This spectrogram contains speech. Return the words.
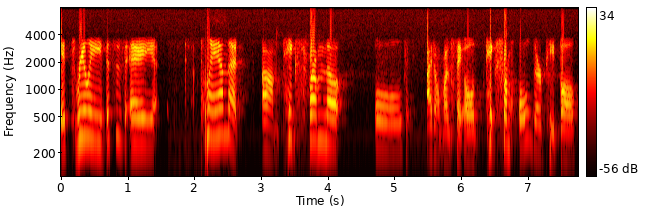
it's really this is a plan that um, takes from the old. I don't want to say old. Takes from older people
